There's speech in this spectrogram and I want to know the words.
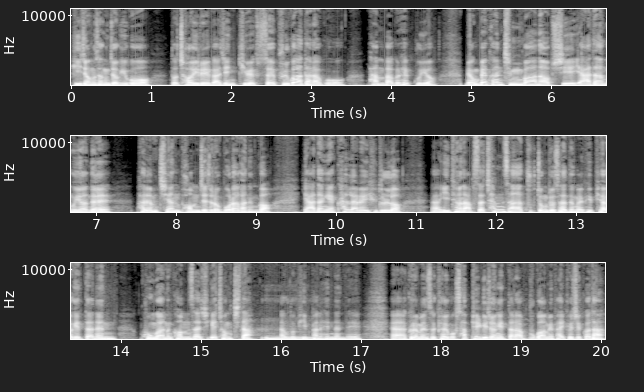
비정상적이고 또 저희를 가진 기획수사에 불과하다라고 반박을 했고요. 명백한 증거 하나 없이 야당 의원을 파렴치한 범죄자로 몰아가는 거, 야당의 칼날을 휘둘러 아, 이태원 압사 참사 국정조사 등을 회피하겠다는 공안 검사식의 정치다라고도 음. 비판을 했는데 아, 그러면서 결국 사필 규정에 따라 무고함이 밝혀질 거다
